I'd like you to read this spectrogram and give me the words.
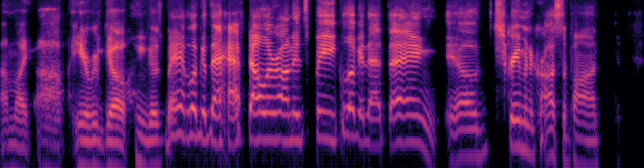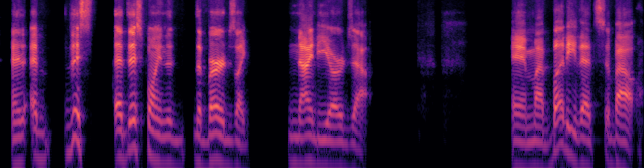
I'm like, oh, here we go. He goes, man, look at that half dollar on its beak. Look at that thing, you know, screaming across the pond. And, and this, at this point, the, the bird's like 90 yards out. And my buddy that's about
